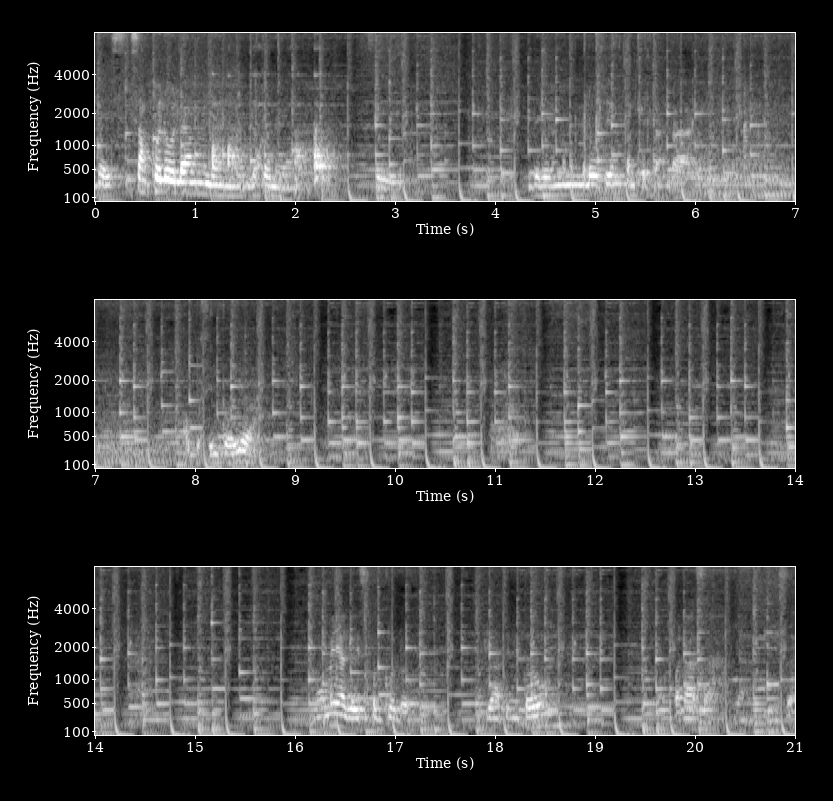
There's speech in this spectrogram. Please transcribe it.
Guys, isang kulo lang yung luto na yan. Kasi, dali lang naman maluto yung pansita. Ubusin ko yun. Mamaya guys, pag kulo, lagyan natin itong panasa. Yan, isa.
